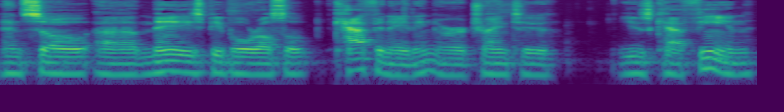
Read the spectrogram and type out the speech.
And so uh, many of these people were also caffeinating or trying to use caffeine,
